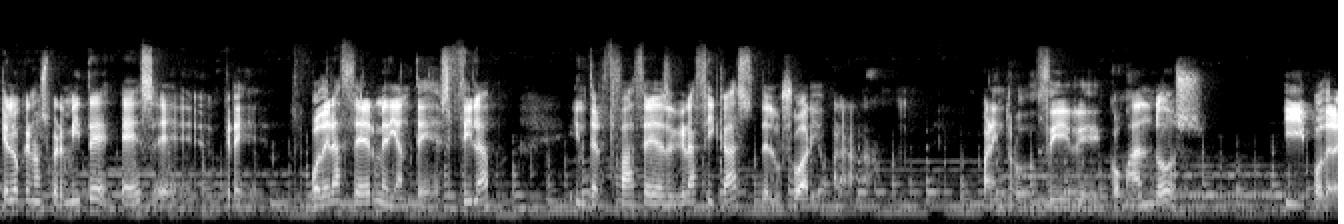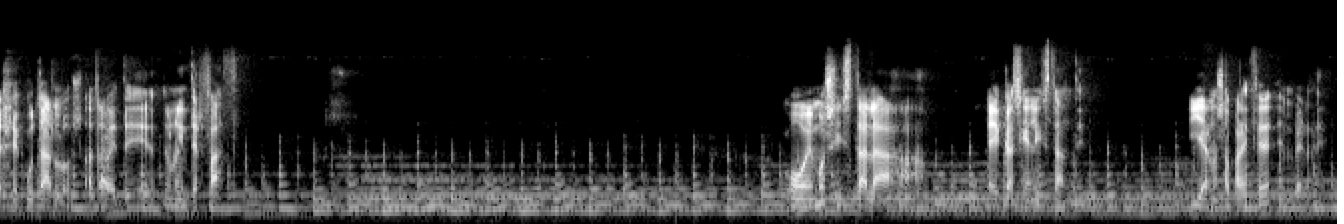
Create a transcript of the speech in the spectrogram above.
que lo que nos permite es eh, poder hacer mediante Scilab interfaces gráficas del usuario para para introducir comandos y poder ejecutarlos a través de, una interfaz. Como vemos instala eh, casi al instante y ya nos aparece en verde.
